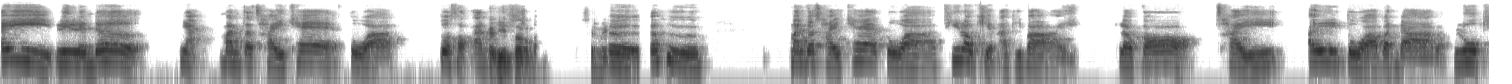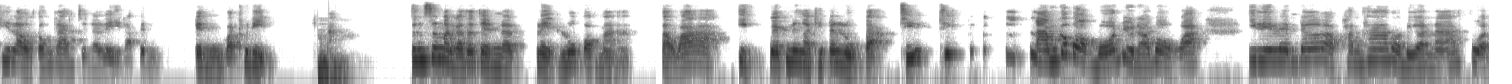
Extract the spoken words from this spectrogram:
ไอ้ ReRender เนี่ย มันจะใช้แค่ตัวตัวสองอันแบบที่สองใช่ไหมเออ ก็คือ มันจะใช้แค่ตัวที่เราเขียนอธิบาย แล้วก็ใช้ไอ้ตัวบรรดาแบบรูปที่เราต้องการ generate อะเป็นเป็นวัตถุดิบอืมซึ่งซึ่งมันก็จะ generate รูปออกมา แต่ว่าอีกเว็บหนึ่งอะที่เป็นรูปอะที่ที่น้ำก็บอกโบสอยู่นะบอกว่าอีลีเรนเดอร์พันห้าต่อเดือนนะ ส่วน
